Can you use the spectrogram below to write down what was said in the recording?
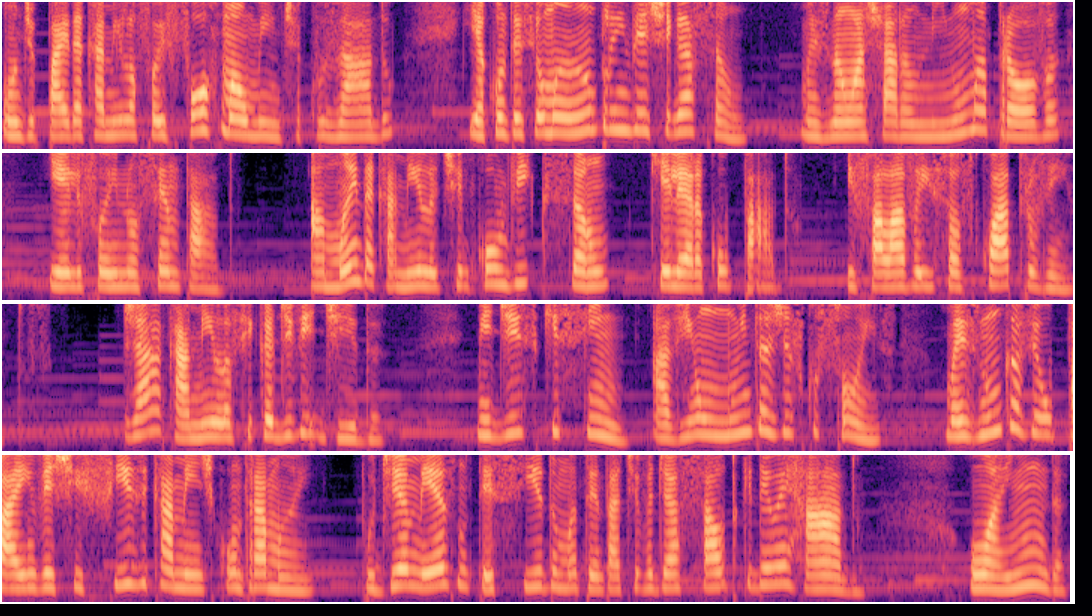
onde o pai da Camila foi formalmente acusado e aconteceu uma ampla investigação, mas não acharam nenhuma prova e ele foi inocentado. A mãe da Camila tinha convicção que ele era culpado e falava isso aos quatro ventos. Já a Camila fica dividida. Me disse que sim, haviam muitas discussões, mas nunca viu o pai investir fisicamente contra a mãe. Podia mesmo ter sido uma tentativa de assalto que deu errado. Ou ainda,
